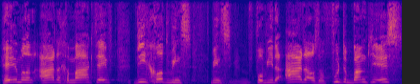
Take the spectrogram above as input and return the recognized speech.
hemel en aarde gemaakt heeft. Die God wiens, wiens, voor wie de aarde als een voetenbankje is.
